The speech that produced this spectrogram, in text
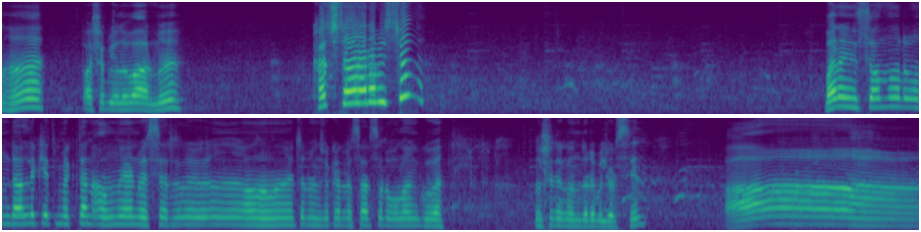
ha? Başka bir yolu var mı? Kaç tane adam istiyor? Bana insanlar önderlik etmekten anlayan ve ser- yeterince kadar sarsarı olan güven. Işığı gönderebilirsin. Aa.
